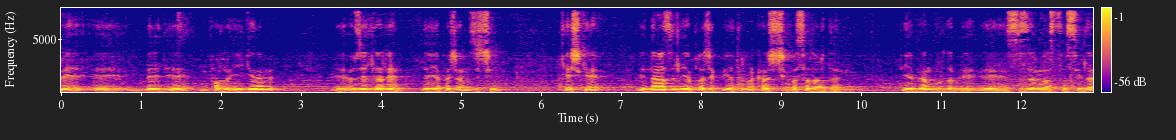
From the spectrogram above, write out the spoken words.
ve e, belediye pardon ilgilenen e, özelliklerle de yapacağımız için keşke e, Nazilli'de yapılacak bir yatırıma karşı çıkmasalardı diye ben burada bir e, sizlerin vasıtasıyla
